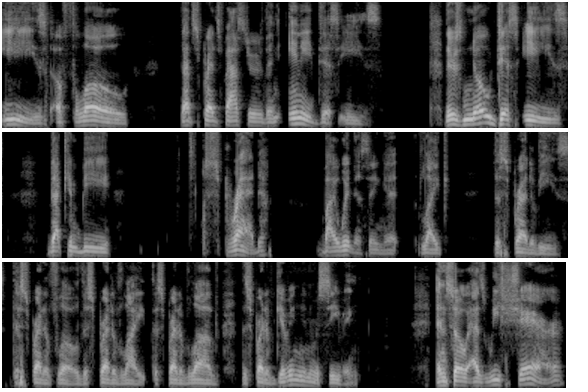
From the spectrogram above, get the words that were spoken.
ease, a flow that spreads faster than any dis-ease. There's no dis-ease that can be spread by witnessing it like the spread of ease, the spread of flow, the spread of light, the spread of love, the spread of giving and receiving. And so as we share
